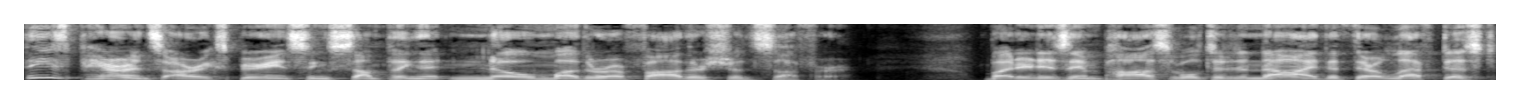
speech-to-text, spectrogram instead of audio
These parents are experiencing something that no mother or father should suffer. But it is impossible to deny that their leftist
